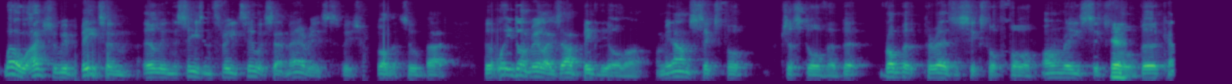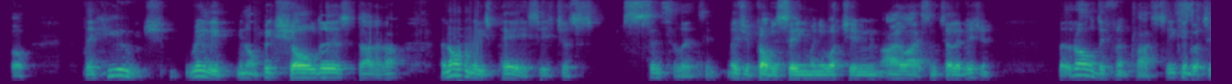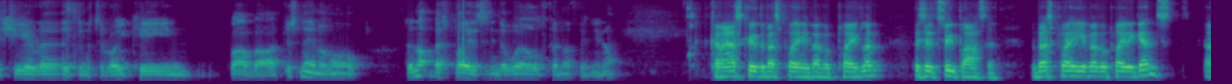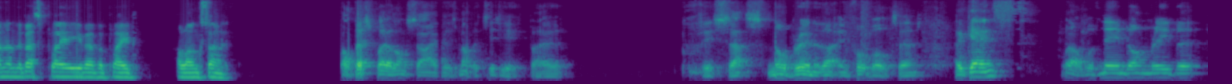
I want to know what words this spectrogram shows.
well, actually, we beat them early in the season 3 2 at St Mary's, which wasn't too bad. But what you don't realise is how big they all are. I mean, I'm six foot just over, but Robert Pires is six foot four, Henry's six yeah. foot, Bergkamp. They're huge, really, you know, big shoulders, da da da. And Henry's pace is just scintillating, as you've probably seen when you're watching highlights on television. But they're all different class. You can go to Shearer, you can go to Roy Keane, blah blah. Just name them all. They're not best players in the world for nothing, you know. Can I ask who the best player you've ever played? This is a two-parter. The best player you've ever played against, and then the best player you've ever played alongside. Well, best player alongside is Matt Le Tissier. By it's that's no brainer that in football terms. Against, well, we've named Henry, but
